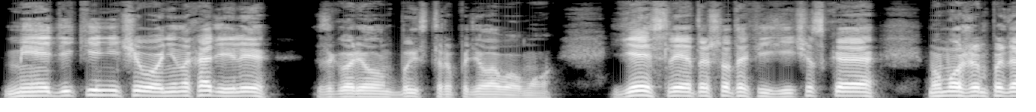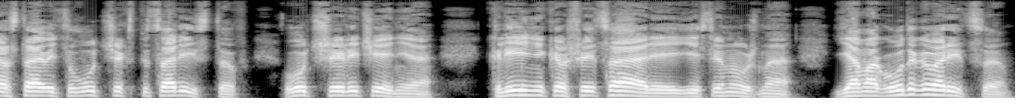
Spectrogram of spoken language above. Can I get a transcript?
Медики ничего не находили. — заговорил он быстро по-деловому. — Если это что-то физическое, мы можем предоставить лучших специалистов, лучшее лечение. Клиника в Швейцарии, если нужно. Я могу договориться?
